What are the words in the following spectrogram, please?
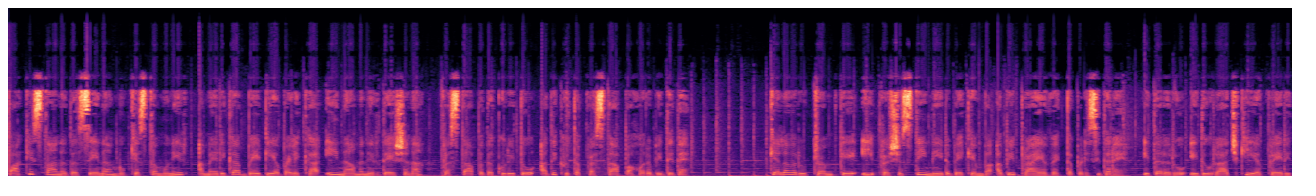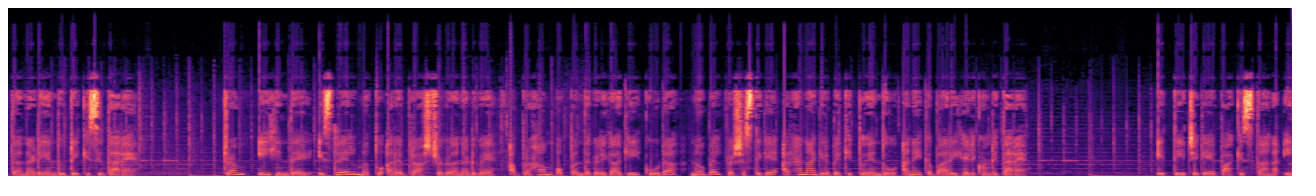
ಪಾಕಿಸ್ತಾನದ ಸೇನಾ ಮುಖ್ಯಸ್ಥ ಮುನೀರ್ ಅಮೆರಿಕ ಭೇಟಿಯ ಬಳಿಕ ಈ ನಾಮನಿರ್ದೇಶನ ಪ್ರಸ್ತಾಪದ ಕುರಿತು ಅಧಿಕೃತ ಪ್ರಸ್ತಾಪ ಹೊರಬಿದ್ದಿದೆ. ಕೆಲವರು ಟ್ರಂಪ್ಗೆ ಈ ಪ್ರಶಸ್ತಿ ನೀಡಬೇಕೆಂಬ ಅಭಿಪ್ರಾಯ ವ್ಯಕ್ತಪಡಿಸಿದರೆ, ಇತರರು ಇದು ರಾಜಕೀಯ ಪ್ರೇರಿತ ನಡೆ ಎಂದು ಟೀಕಿಸಿದ್ದಾರೆ. ಟ್ರಂಪ್ ಈ ಹಿಂದೆ ಇಸ್ರೇಲ್ ಮತ್ತು ಅರಬ್ ರಾಷ್ಟ್ರಗಳ ನಡುವೆ ಅಬ್ರಹಾಂ ಒಪ್ಪಂದಗಳಿಗಾಗಿ ಕೂಡ ನೊಬೆಲ್ ಪ್ರಶಸ್ತಿಗೆ ಅರ್ಹನಾಗಿರಬೇಕಿತ್ತು ಎಂದು ಅನೇಕ ಬಾರಿ ಹೇಳಿಕೊಂಡಿದ್ದಾರೆ. ಇತ್ತೀಚೆಗೆ ಪಾಕಿಸ್ತಾನ ಈ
